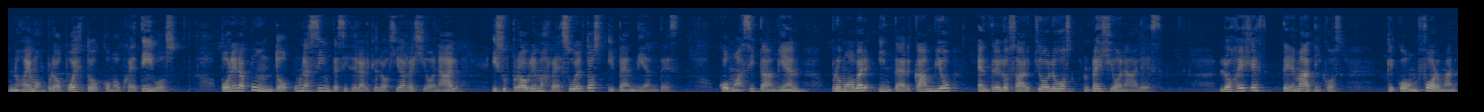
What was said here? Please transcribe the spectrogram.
Nos hemos propuesto como objetivos poner a punto una síntesis de la arqueología regional y sus problemas resueltos y pendientes, como así también promover intercambio entre los arqueólogos regionales. Los ejes temáticos que conforman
